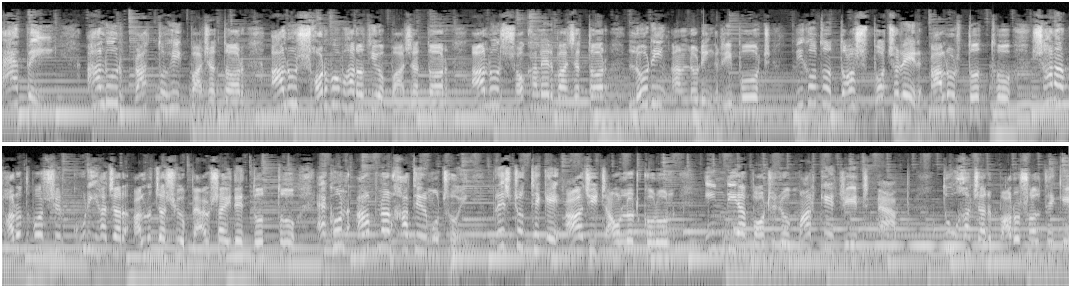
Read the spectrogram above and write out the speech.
অ্যাপেই। আলুর প্রাত্যহিক বাজারদর, আলুর সর্বভারতীয় বাজারদর, আলুর সকালের বাজারদর লোডিং আনলোডিং রিপোর্ট বিগত দশ বছরের আলুর তথ্য, সারা ভারতবর্ষের কুড়ি হাজার আলু চাষী ব্যবসায়ীদের তথ্য এখন আপনার হাতের মুঠোয়। প্লে স্টোর থেকে আজই ডাউনলোড করুন India potato market rate app দু হাজার বারো সাল থেকে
